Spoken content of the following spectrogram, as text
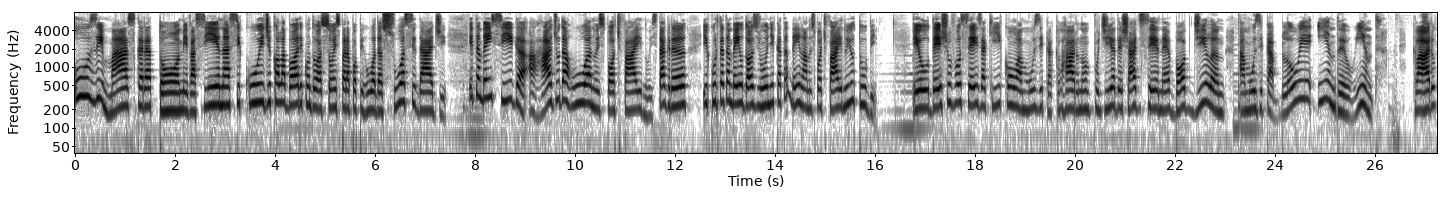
use máscara, tome vacina, se cuide, colabore com doações para a Pop Rua da sua cidade. E também siga a Rádio da Rua no Spotify, no Instagram e curta também o Dose Única também lá no Spotify e no YouTube. Eu deixo vocês aqui com a música, claro, não podia deixar de ser, né? Bob Dylan, a música Blowing in the Wind. Claro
